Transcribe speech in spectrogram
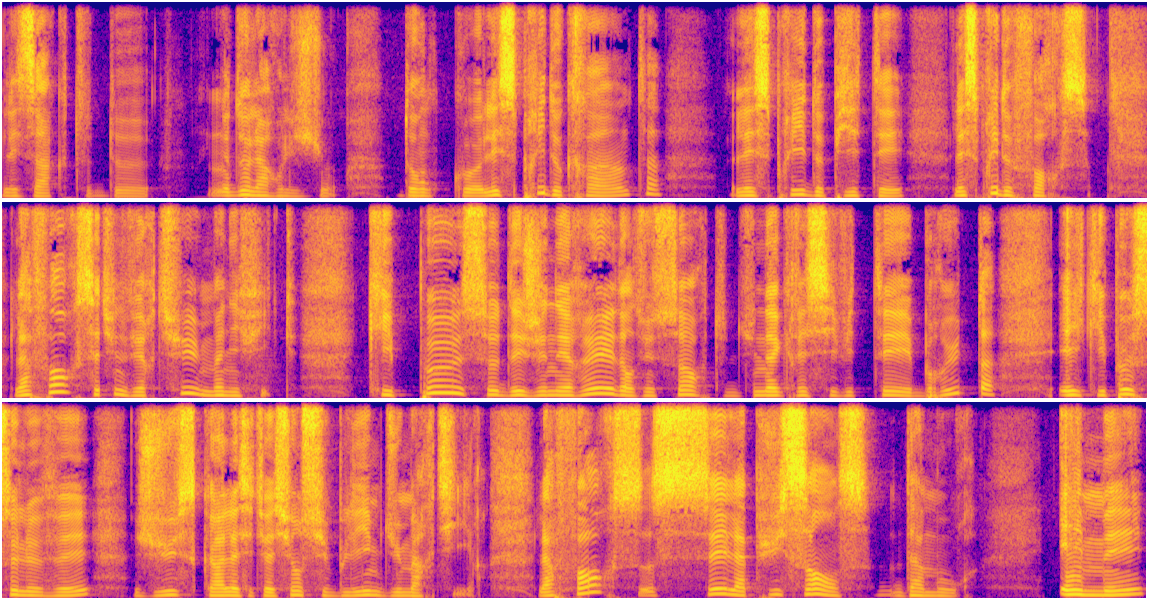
les actes de de la religion. Donc euh, l'esprit de crainte, l'esprit de piété, l'esprit de force. La force est une vertu magnifique qui peut se dégénérer dans une sorte d'une agressivité brute et qui peut se lever jusqu'à la situation sublime du martyr. La force, c'est la puissance d'amour. Aimer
